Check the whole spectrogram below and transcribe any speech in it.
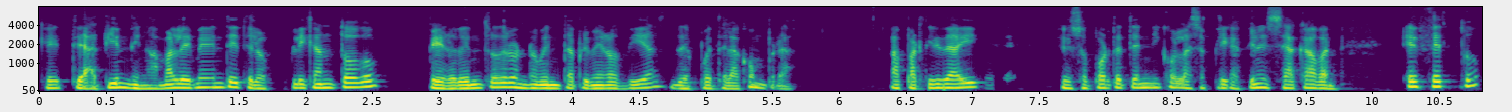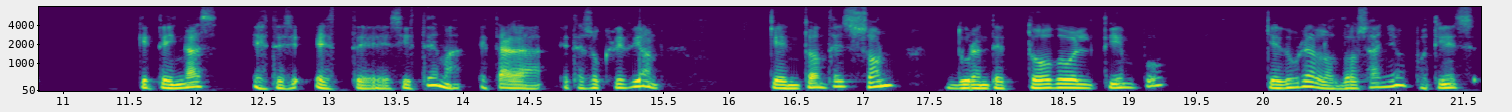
que te atienden amablemente y te lo explican todo, pero dentro de los 90 primeros días después de la compra. A partir de ahí, el soporte técnico, las explicaciones se acaban, excepto que tengas este, este sistema, esta, esta suscripción, que entonces son durante todo el tiempo que dura los dos años, pues tienes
